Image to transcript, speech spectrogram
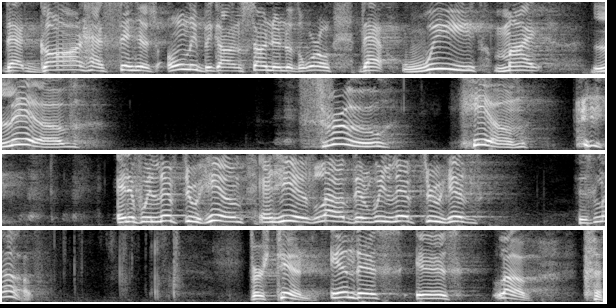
that God has sent his only begotten Son into the world that we might live through him. and if we live through him and he is love, then we live through his, his love. Verse 10 In this is love.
